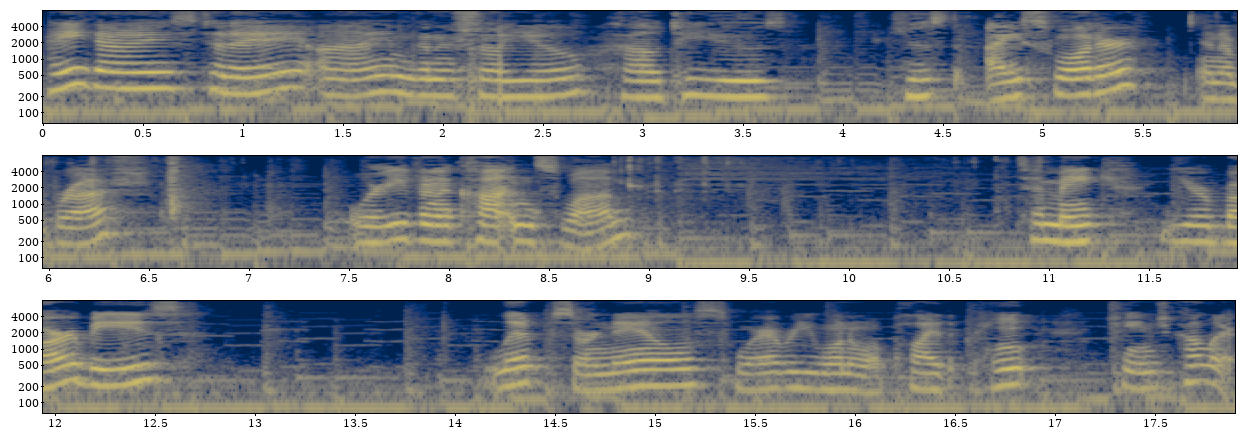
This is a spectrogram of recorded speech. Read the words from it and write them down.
Hey guys, today I am going to show you how to use just ice water and a brush or even a cotton swab to make your Barbies lips or nails, wherever you want to apply the paint, change color.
